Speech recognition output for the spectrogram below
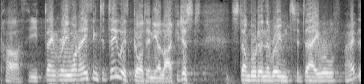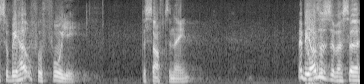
path. You don't really want anything to do with God in your life. You just stumbled in the room today. Well, I hope this will be helpful for you this afternoon. Maybe others of us are,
